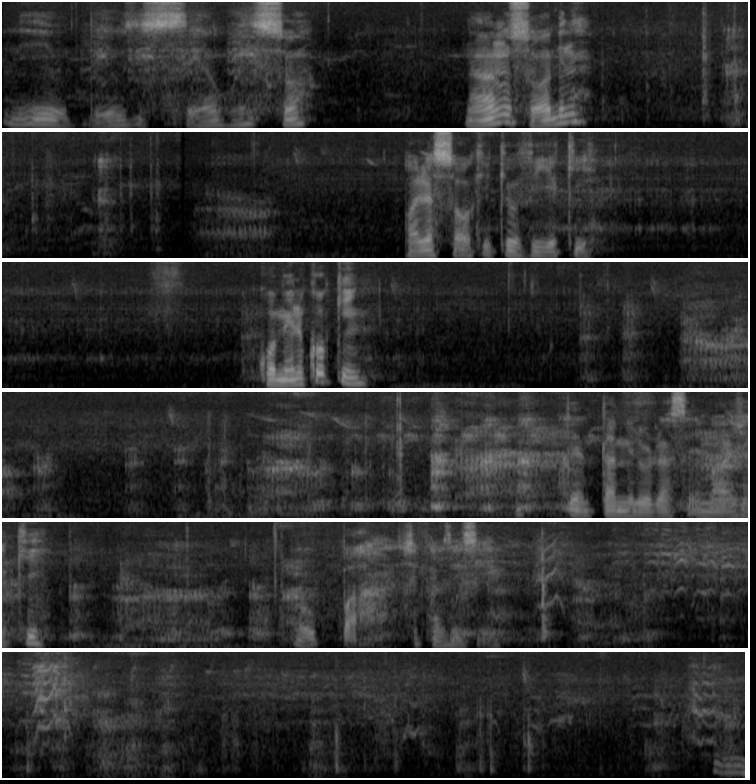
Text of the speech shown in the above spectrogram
Meu Deus do céu, olha só. Não, não sobe, né? Olha só o que, que eu vi aqui. Comendo coquinho. Vou tentar melhorar essa imagem aqui. Opa, deixa eu fazer isso aí. Vou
